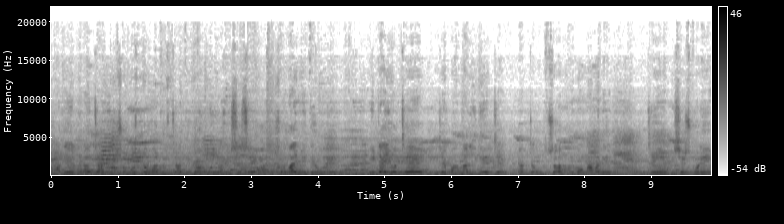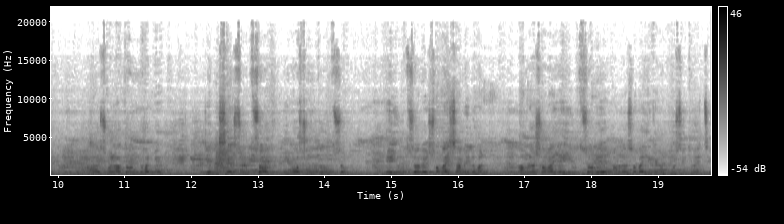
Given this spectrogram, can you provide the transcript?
আমাদের জানি সমস্ত মানুষ, জাতি, ধর্ম নির্বিশেষে সবাই মেতে ওঠে। এটাই হচ্ছে যে বাঙালিদের যে একটা উৎসব এবং আমাদের যে বিশেষ করে সনাতন ধর্মের যে বিশেষ উৎসব, এই বসন্ত উৎসব। এই উৎসবে সবাই সামিল হন। আমরা সবাই এই উৎসবে আমরা সবাই এখানে উপস্থিত হয়েছি।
